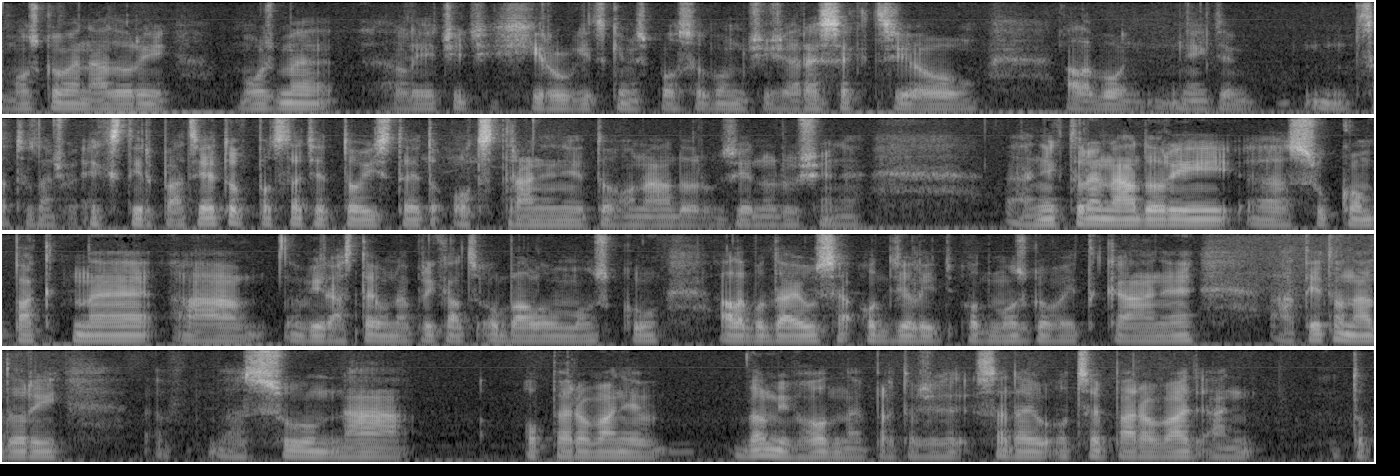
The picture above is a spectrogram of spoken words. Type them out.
mozkové nádory môžeme liečiť chirurgickým spôsobom, čiže resekciou, alebo niekde sa to značuje extirpácia. Je to v podstate to isté, je to odstránenie toho nádoru, zjednodušene. Niektoré nádory e, sú kompaktné a vyrastajú napríklad z obalov mozku alebo dajú sa oddeliť od mozgovej tkáne a tieto nádory e, sú na operovanie veľmi vhodné, pretože sa dajú odseparovať a to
